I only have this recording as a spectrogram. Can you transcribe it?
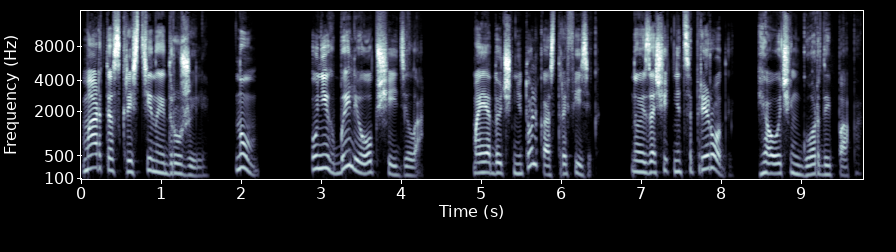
Марта с Кристиной дружили. Ну, у них были общие дела. Моя дочь не только астрофизик, но и защитница природы. Я очень гордый папа.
